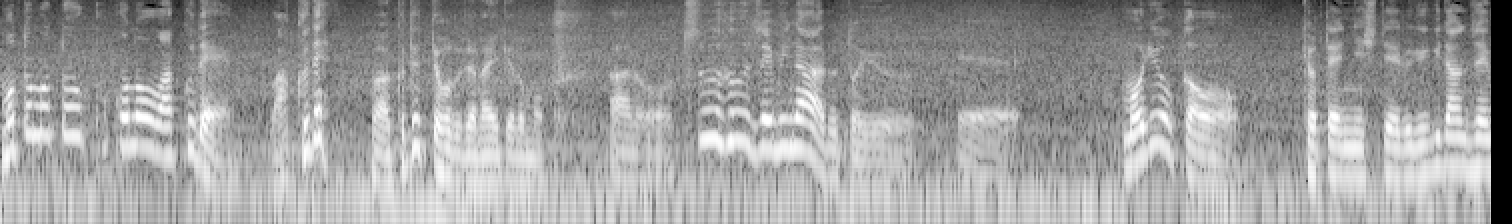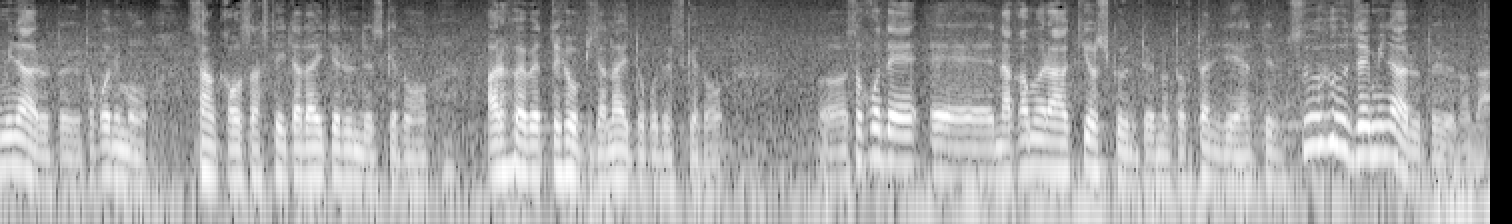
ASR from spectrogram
もともとここの枠で枠で？枠でってほどじゃないけどもあの痛風ゼミナールという、えー盛岡を拠点にしている劇団ゼミナールというところにも参加をさせていただいてるんですけどアルファベット表記じゃないとこですけどそこで、えー中村明義君というのと2人でやってる痛風ゼミナールというのが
